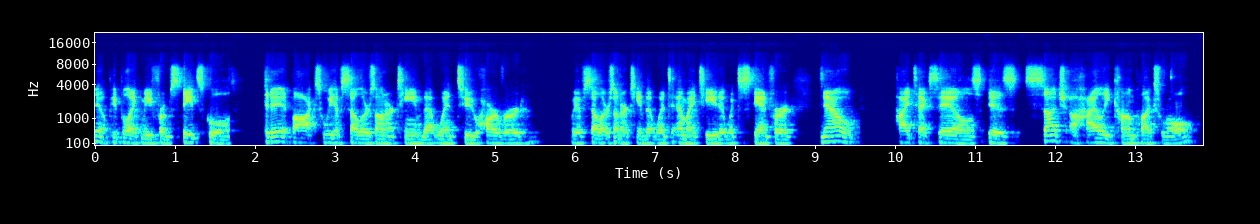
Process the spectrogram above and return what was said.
you know, people like me from state schools. Today at Box, we have sellers on our team that went to Harvard. We have sellers on our team that went to MIT, that went to Stanford. Now, high tech sales is such a highly complex role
